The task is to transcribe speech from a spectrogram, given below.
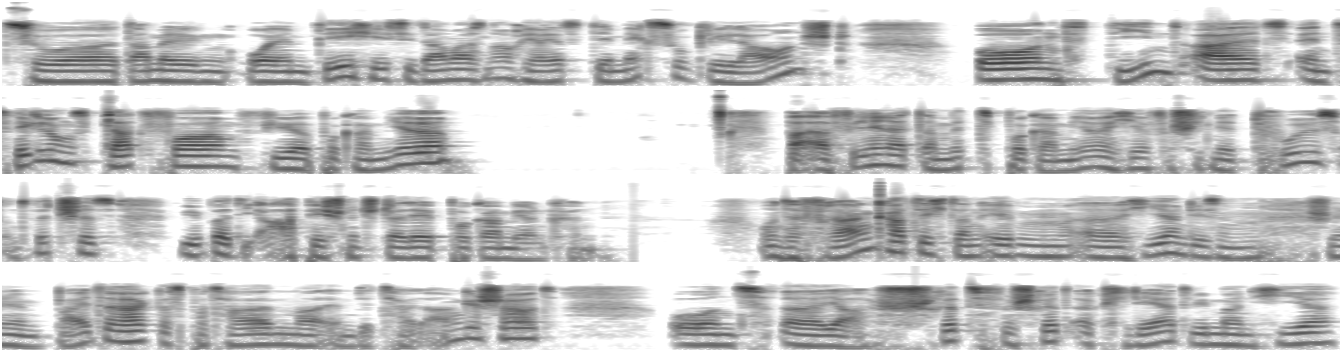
zur damaligen OMD, hieß sie damals noch, ja jetzt Demexo gelauncht und dient als Entwicklungsplattform für Programmierer bei Affiliate, damit Programmierer hier verschiedene Tools und Widgets über die API-Schnittstelle programmieren können. Und der Frank hat sich dann eben äh, hier in diesem schönen Beitrag das Portal mal im Detail angeschaut und äh, ja Schritt für Schritt erklärt, wie man hier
